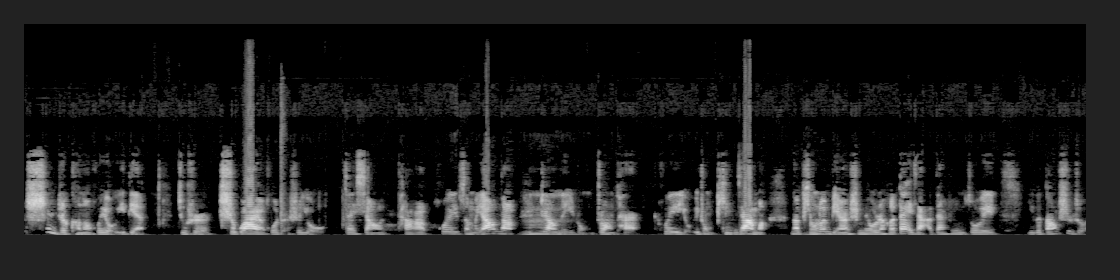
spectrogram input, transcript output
甚至可能会有一点就是吃瓜呀，或者是有在想他会怎么样呢？这样的一种状态，会有一种评价嘛？那评论别人是没有任何代价，但是你作为一个当事者，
